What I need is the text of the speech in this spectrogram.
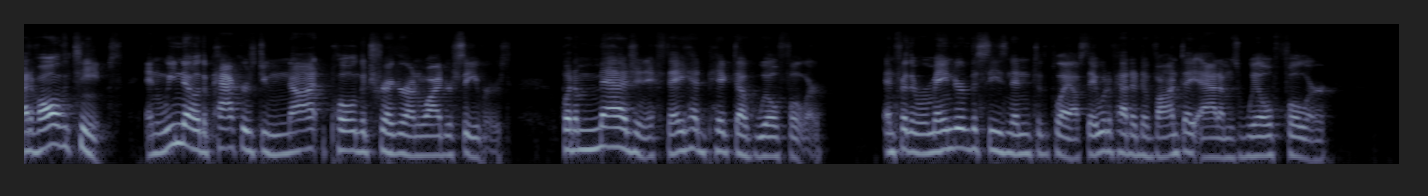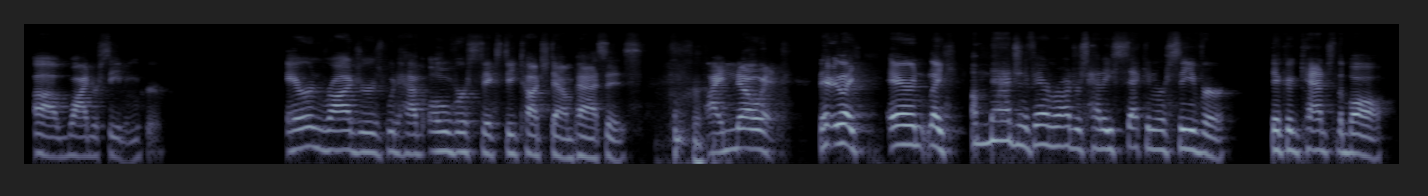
out of all the teams, and we know the Packers do not pull the trigger on wide receivers. But imagine if they had picked up Will Fuller, and for the remainder of the season and into the playoffs, they would have had a Davante Adams, Will Fuller uh, wide receiving group. Aaron Rodgers would have over 60 touchdown passes. I know it. They're like Aaron, like imagine if Aaron Rodgers had a second receiver that could catch the ball.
